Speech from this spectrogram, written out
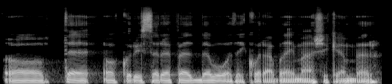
a te akkori szerepedben volt egy korábban egy másik ember.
